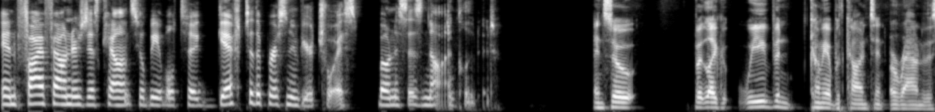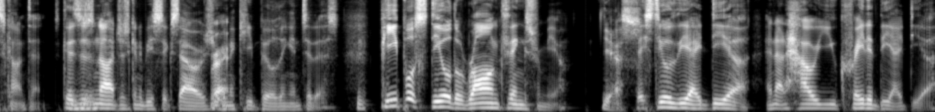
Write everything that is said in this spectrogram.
and five founders discounts you'll be able to gift to the person of your choice. Bonuses not included. And so, but like we've been coming up with content around this content because this is not just going to be six hours. You're Right. going to keep building into this. Hmm. People steal the wrong things from you. yes. They steal the idea and not how you created the idea.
